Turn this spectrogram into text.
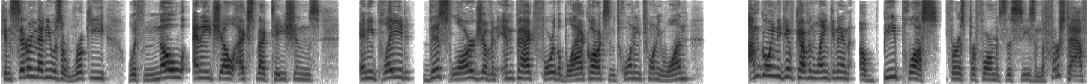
considering that he was a rookie with no NHL expectations and he played this large of an impact for the Blackhawks in 2021, I'm going to give Kevin Lankinen a B plus for his performance this season. The first half,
